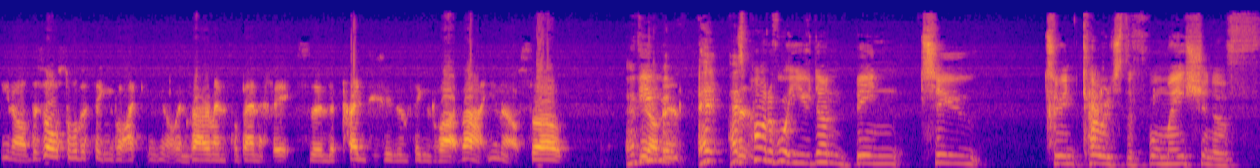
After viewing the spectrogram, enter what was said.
you know, there's also other things like you know environmental benefits and apprentices and things like that. You know, so have you, you know, has part of what you've done been to to encourage the formation of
